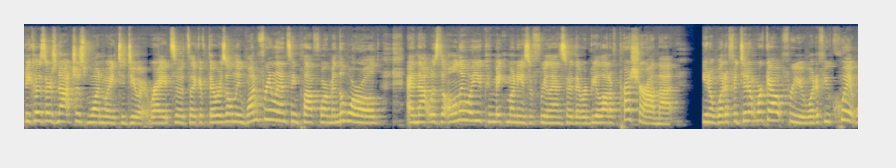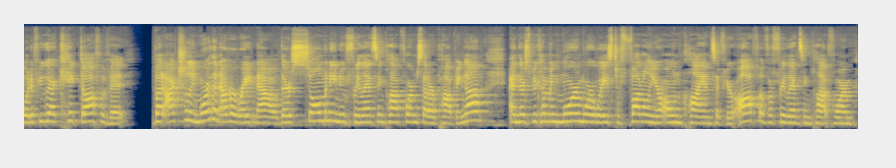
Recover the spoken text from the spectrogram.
because there's not just one way to do it, right? So it's like if there was only one freelancing platform in the world and that was the only way you can make money as a freelancer, there would be a lot of pressure on that. You know, what if it didn't work out for you? What if you quit? What if you got kicked off of it? But actually, more than ever right now, there's so many new freelancing platforms that are popping up, and there's becoming more and more ways to funnel your own clients if you're off of a freelancing platform,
